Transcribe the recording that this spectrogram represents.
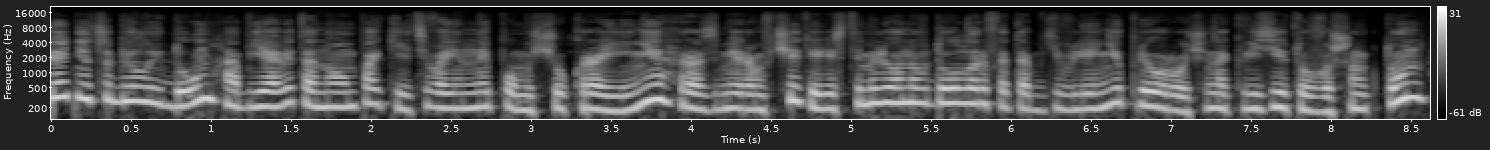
пятницу Белый дом объявит о новом пакете военной помощи Украине размером в 400 миллионов долларов. Это объявление приурочено к визиту в Вашингтон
